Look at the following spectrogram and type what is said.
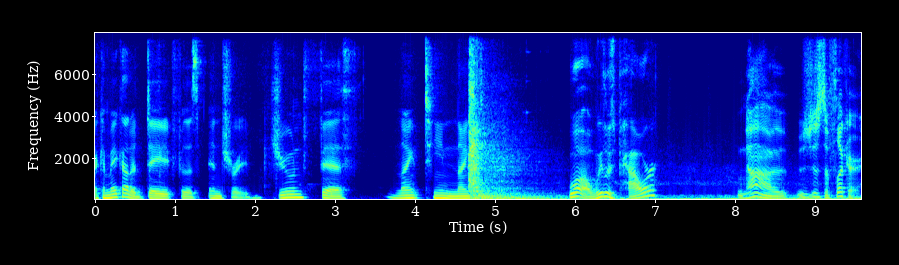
I can make out a date for this entry June 5th, 1990. Whoa, we lose power? Nah, it was just a flicker.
